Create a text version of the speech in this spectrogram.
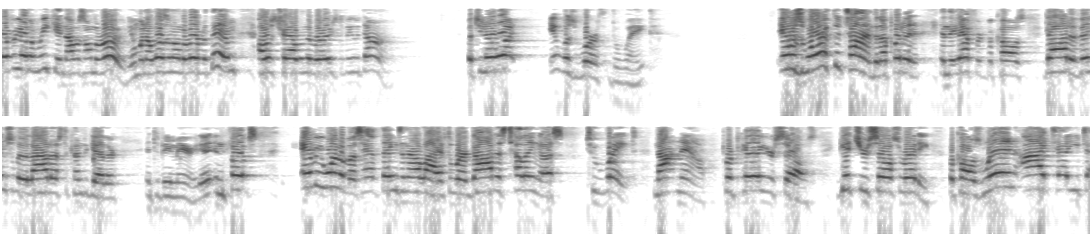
every other weekend, I was on the road. And when I wasn't on the road with them, I was traveling the roads to be with Donna. But you know what? It was worth the wait. It was worth the time that I put in, in the effort because God eventually allowed us to come together and to be married. And folks, every one of us have things in our lives where God is telling us to wait. Not now. Prepare yourselves. Get yourselves ready. Because when I tell you to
